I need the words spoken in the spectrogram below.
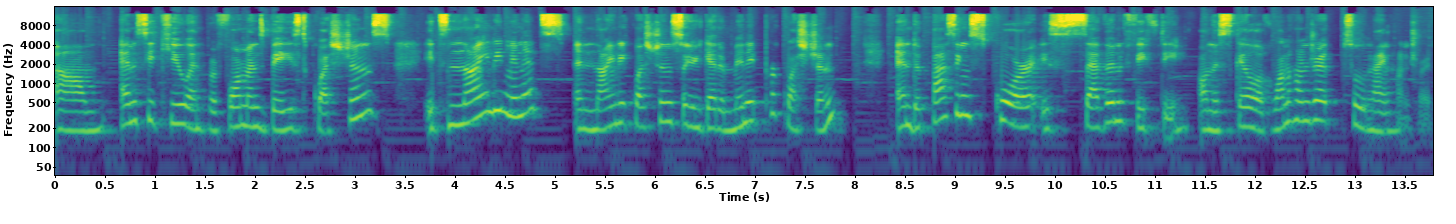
um, MCQ and performance based questions. It's 90 minutes and 90 questions, so you get a minute per question. And the passing score is 750 on a scale of 100 to 900.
